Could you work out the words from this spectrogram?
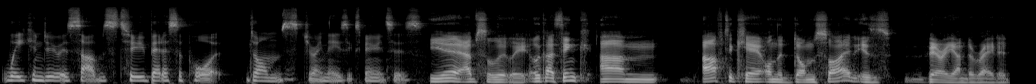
we can do as subs to better support DOMs during these experiences? Yeah, absolutely. Look, I think um, aftercare on the dom side is very underrated.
